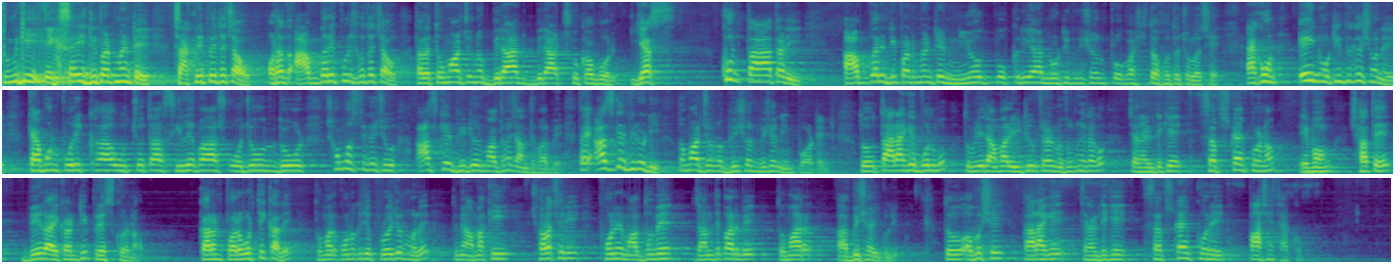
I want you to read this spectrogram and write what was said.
তুমি কি এক্সাইজ ডিপার্টমেন্টে চাকরি পেতে চাও? অর্থাৎ আবগারি পুলিশ হতে চাও? তাহলে তোমার জন্য বিরাট বিরাট সুখবর। ইয়াস খুব তাড়াতাড়ি আবগারি ডিপার্টমেন্টের নিয়োগ প্রক্রিয়া নোটিফিকেশন প্রকাশিত হতে চলেছে। এখন এই নোটিফিকেশনে কেমন পরীক্ষা, উচ্চতা সিলেবাস ওজন, দৌড়, সমস্ত কিছু আজকের ভিডিওর মাধ্যমে জানতে পারবে। তাই আজকের ভিডিওটি তোমার জন্য ভীষণ ভীষণ ইম্পর্টেন্ট তো তার আগে বলব, তুমি যদি আমার ইউটিউব চ্যানেল নতুন হয়ে থাকো চ্যানেলটিকে সাবস্ক্রাইব করে নাও এবং সাথে বেল আইকনটি প্রেস করে নাও। কারণ পরবর্তীকালে তোমার কোনো কিছু প্রয়োজন হলে তুমি আমাকেই সরাসরি ফোনের মাধ্যমে জানতে পারবে তোমার বিষয়গুলি। তো অবশ্যই তার আগে চ্যানেলটিকে সাবস্ক্রাইব করে পাশে থাকো।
